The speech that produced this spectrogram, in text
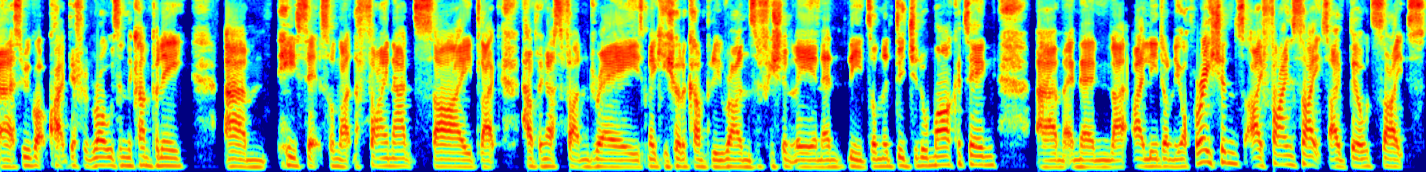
uh, so we've got quite different roles in the company. Um, he sits on like the finance side, like helping us fundraise, making sure the company runs efficiently, and then leads on the digital marketing. Um, and then like I lead on the operations. I find sites, I build sites.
